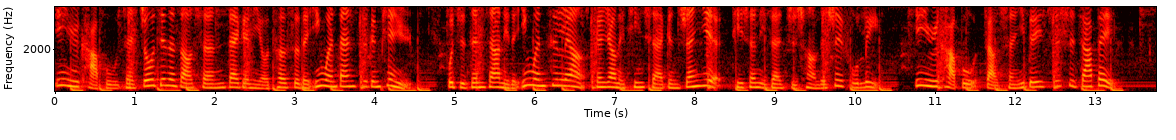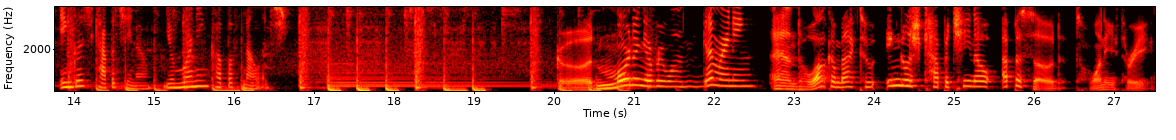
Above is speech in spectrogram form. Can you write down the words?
英语卡布在周间的早晨带给你有特色的英文单词跟片语，不只增加你的英文质量，更让你听起来更专业，提升你在职场的说服力。英语卡布早晨一杯知识加倍，English cappuccino, your morning cup of knowledge. Good morning, everyone, Good morning. and welcome back to English Cappuccino episode 23.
